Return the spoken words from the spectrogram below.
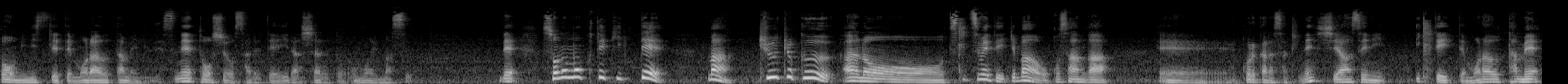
を身につけてもらうためにですね投資をされていらっしゃると思いますでその目的ってまあ究極、あのー、突き詰めていけばお子さんが、えー、これから先ね幸せに生きていってもらうため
